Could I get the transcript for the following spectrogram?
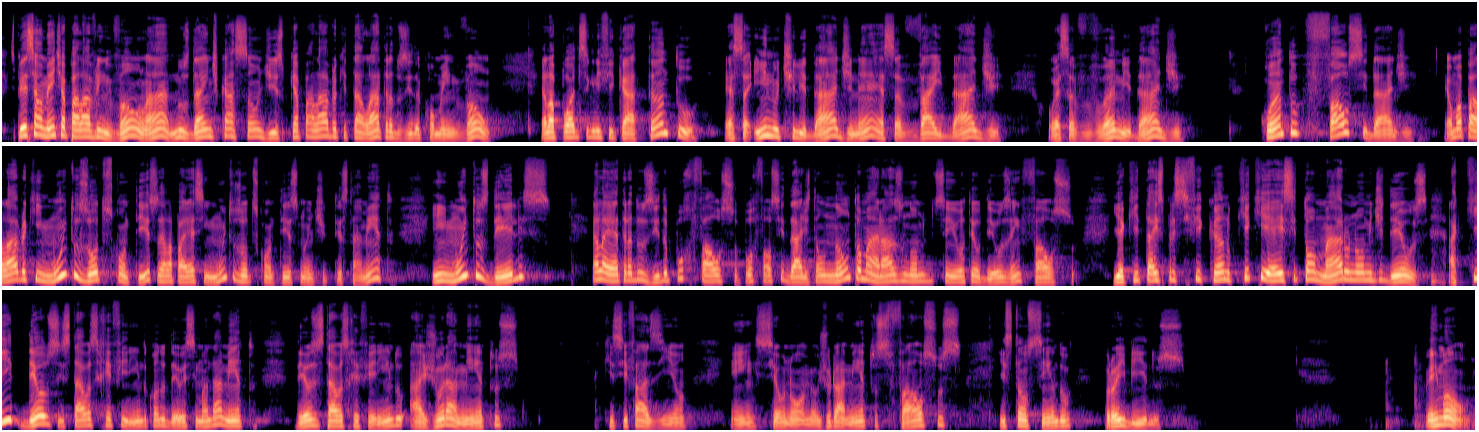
Especialmente a palavra em vão lá nos dá indicação disso, porque a palavra que está lá traduzida como em vão, ela pode significar tanto essa inutilidade, né, essa vaidade ou essa vanidade, quanto falsidade. É uma palavra que em muitos outros contextos, ela aparece em muitos outros contextos no Antigo Testamento, e em muitos deles ela é traduzida por falso, por falsidade. Então, não tomarás o nome do Senhor teu Deus em falso. E aqui está especificando o que, que é esse tomar o nome de Deus. Aqui Deus estava se referindo quando deu esse mandamento. Deus estava se referindo a juramentos que se faziam em seu nome. Os juramentos falsos estão sendo proibidos. Meu irmão,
